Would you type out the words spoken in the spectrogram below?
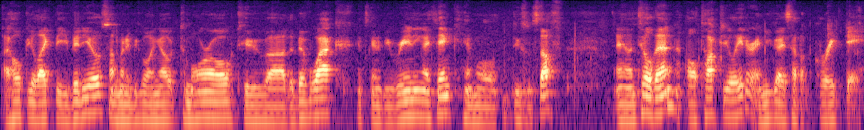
I hope you like the videos. I'm going to be going out tomorrow to uh, the bivouac. It's going to be raining, I think, and we'll do some stuff. And until then, I'll talk to you later, and you guys have a great day.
